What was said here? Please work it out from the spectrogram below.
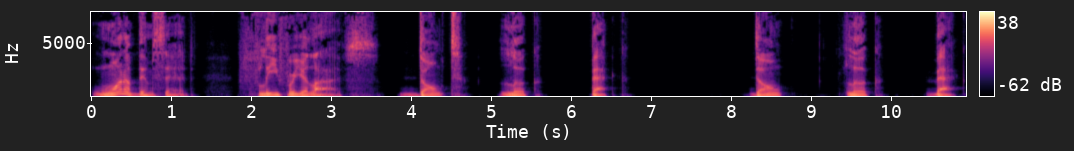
one of them said, flee for your lives. Don't look back. Don't look back.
